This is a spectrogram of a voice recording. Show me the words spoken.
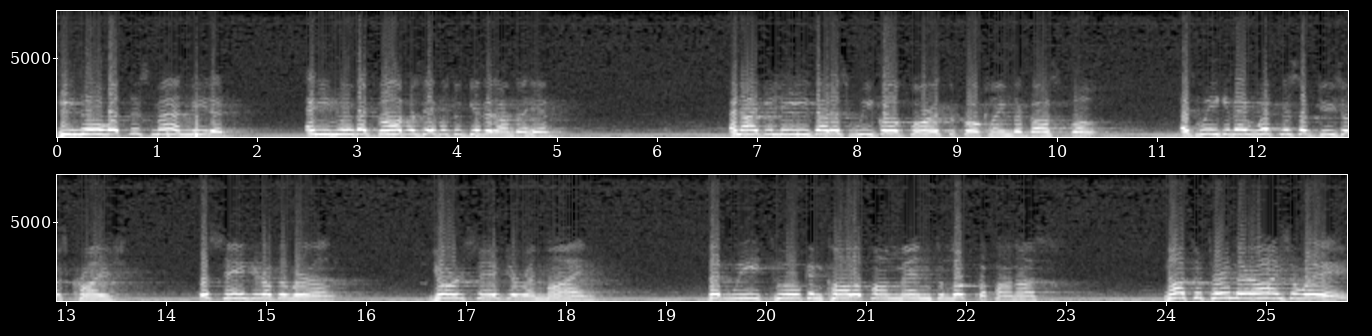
He knew what this man needed, and he knew that God was able to give it unto him. And I believe that as we go forth to proclaim the gospel, as we give a witness of Jesus Christ, the Savior of the world, your Savior and mine, that we too can call upon men to look upon us, not to turn their eyes away,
